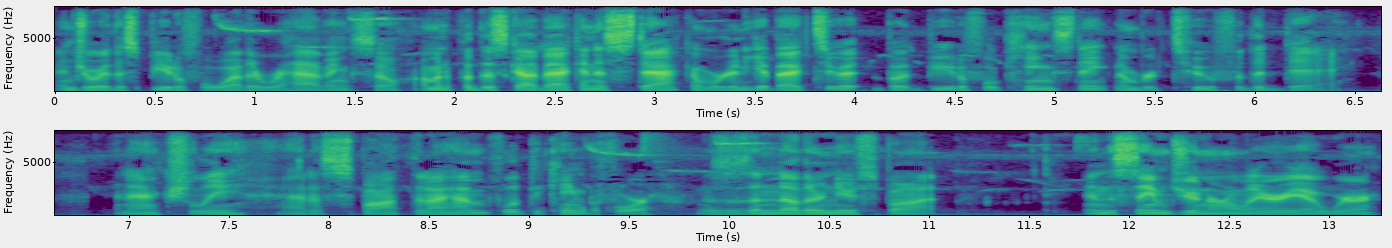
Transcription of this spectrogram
enjoy this beautiful weather we're having. So I'm gonna put this guy back in his stack and we're gonna get back to it. But beautiful king snake number two for the day. And actually at a spot that I haven't flipped a king before. This is another new spot in the same general area where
